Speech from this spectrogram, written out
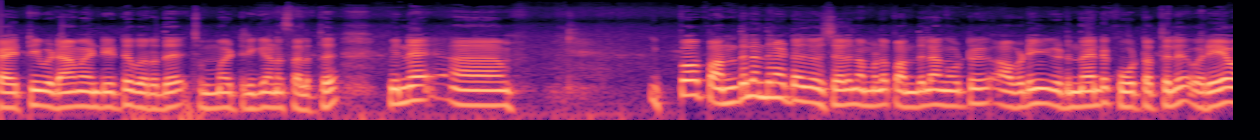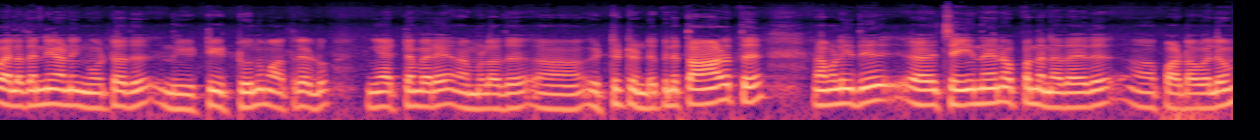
കയറ്റി വിടാൻ വേണ്ടിയിട്ട് വെറുതെ ചുമ്മാ ഇട്ടിരിക്കുകയാണ് സ്ഥലത്ത്. പിന്നെ ഇപ്പോൾ പന്തൽ എന്തിനായിട്ടാന്ന് ചോദിച്ചാൽ നമ്മൾ പന്തൽ അങ്ങോട്ട് അവിടെ ഇടുന്നതിന്റെ കൂട്ടത്തിൽ ഒരേ വല തന്നെയാണ് ഇങ്ങോട്ട് അത് നീട്ടി ഇട്ടു എന്ന് മാത്രമേ ഉള്ളൂ. ഇങ്ങനെ അറ്റം വരെ നമ്മളത് ഇട്ടിട്ടുണ്ട്. പിന്നെ താഴത്ത് നമ്മളിത് ചെയ്യുന്നതിനൊപ്പം തന്നെ അതായത് പടവലും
